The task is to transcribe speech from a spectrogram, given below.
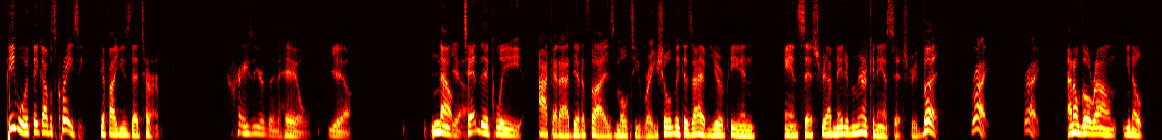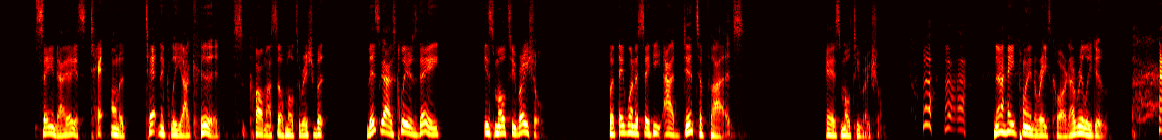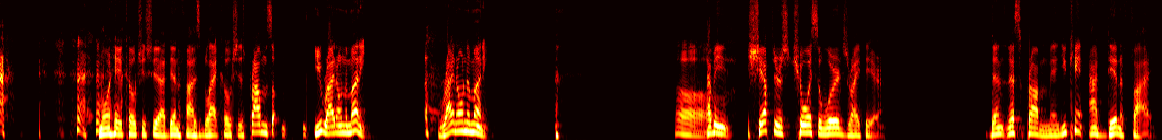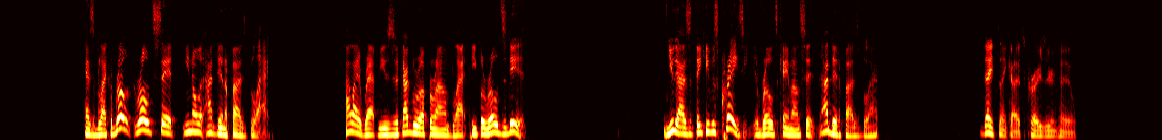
people would think I was crazy if I used that term. crazier than hell. Yeah, Now, Yeah. technically, I could identify as multiracial because I have European ancestry, I have Native American ancestry, but right, right. I don't go around, you know, saying that. I guess te- on a technically, I could call myself multiracial, but this guy's clear as day is multiracial. But they want to say he identifies as multiracial. now, I hate playing the race card. I really do. More head coaches should identify as black coaches. Problems, you right on the money. Right on the money. Oh, I mean, Schefter's choice of words right there. Then that's the problem, man. You can't identify as black. Rhodes, Rhodes said, "You know what? Identify as black." I like rap music. I grew up around black people. Rhodes did. You guys would think he was crazy if Rhodes came out and said, "Identify as black." they think I was crazier than hell.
